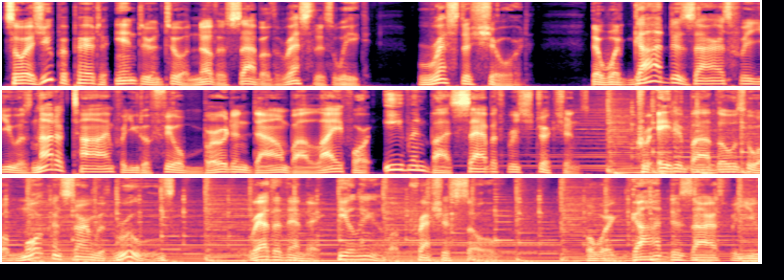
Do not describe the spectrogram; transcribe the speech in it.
So, as you prepare to enter into another Sabbath rest this week, rest assured that what God desires for you is not a time for you to feel burdened down by life or even by Sabbath restrictions created by those who are more concerned with rules rather than the healing of a precious soul. But what God desires for you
